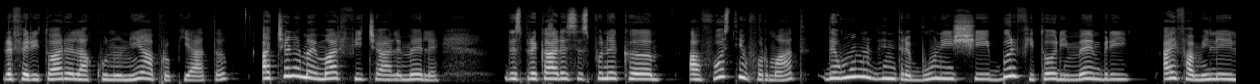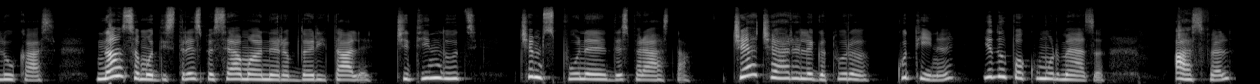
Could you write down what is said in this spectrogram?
referitoare la cununia apropiată a cele mai mari fiice ale mele, despre care se spune că a fost informat de unul dintre bunii și bârfitorii membri ai familiei Lucas. N-am să mă distrez pe seama nerăbdării tale, citindu-ți ce-mi spune despre asta. Ceea ce are legătură cu tine e după cum urmează. Astfel,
